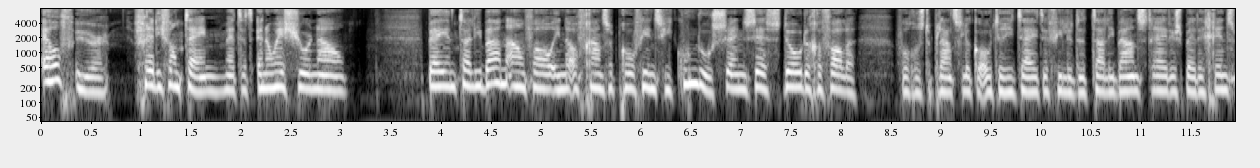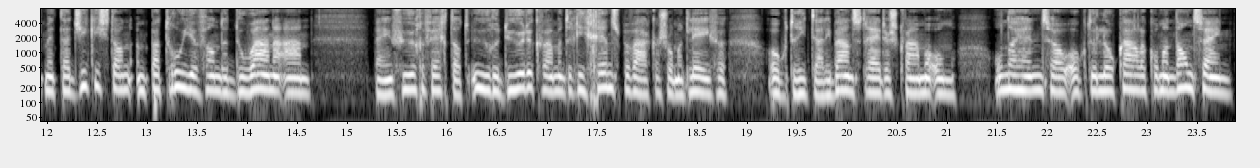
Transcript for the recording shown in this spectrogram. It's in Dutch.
11 uur, Freddy van Tijn met het NOS-journaal. Bij een Taliban-aanval in de Afghaanse provincie Kunduz zijn zes doden gevallen. Volgens de plaatselijke autoriteiten vielen de Taliban-strijders bij de grens met Tajikistan een patrouille van de douane aan. Bij een vuurgevecht dat uren duurde kwamen drie grensbewakers om het leven. Ook drie Taliban-strijders kwamen om. Onder hen zou ook de lokale commandant zijn.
